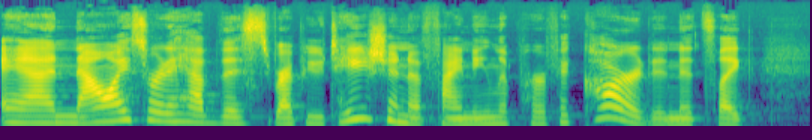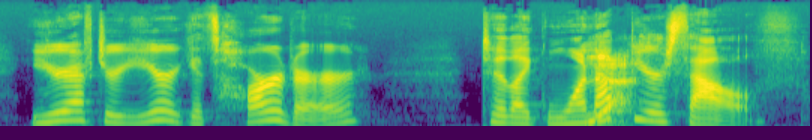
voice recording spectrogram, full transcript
And now I sort of have this reputation of finding the perfect card. And it's like year after year, it gets harder to like one yes. up yourself.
